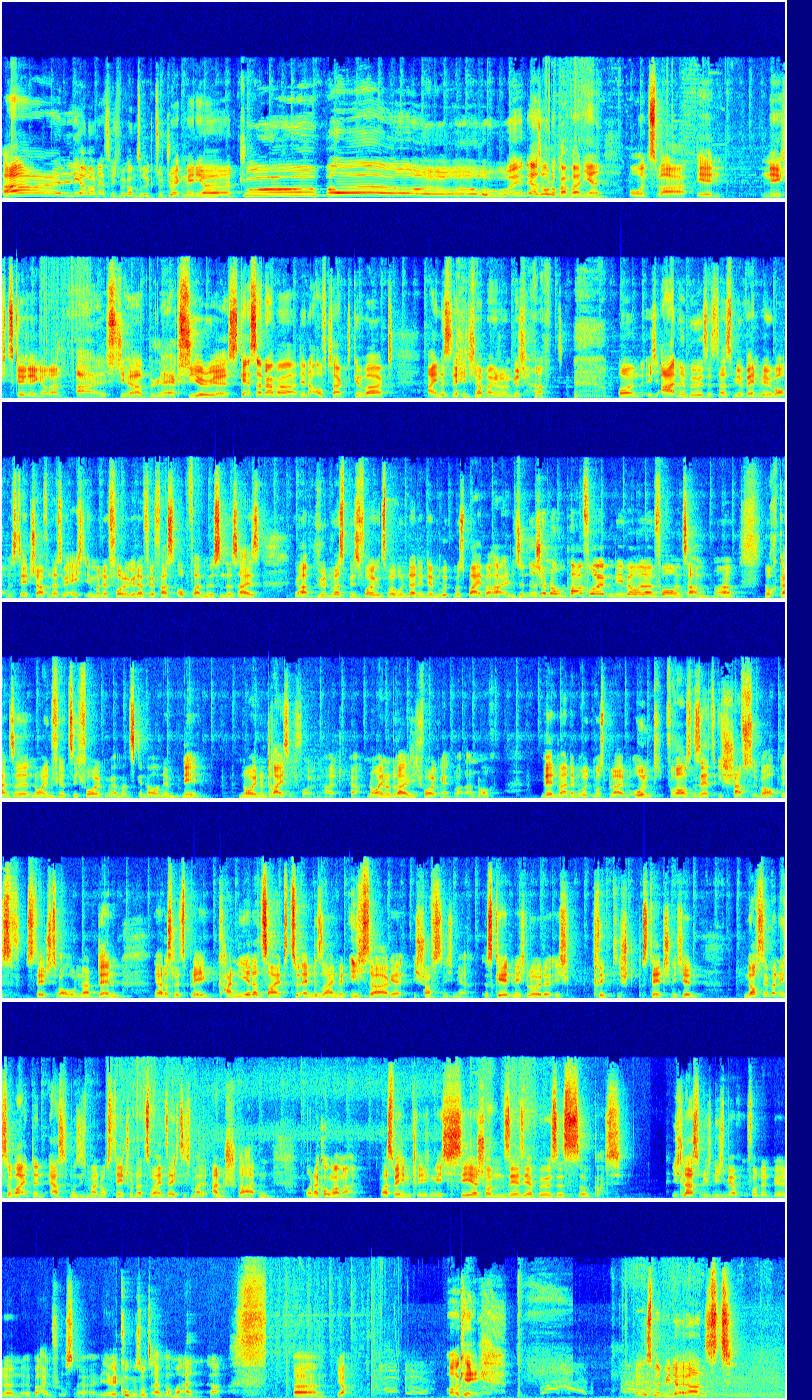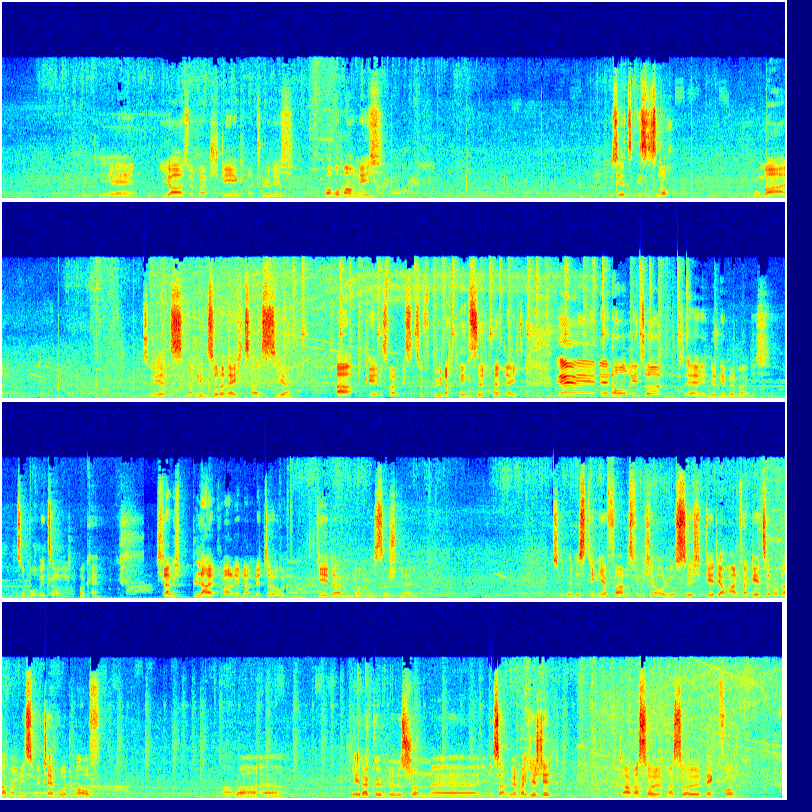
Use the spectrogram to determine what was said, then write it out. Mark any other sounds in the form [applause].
Hallo und herzlich willkommen zurück zu Dragonmania Turbo in der Solo-Kampagne und zwar in nichts geringerem als der Black Series. Gestern haben wir den Auftakt gewagt, eine Stage [laughs] haben wir schon geschafft und ich ahne Böses, dass wir, wenn wir überhaupt eine Stage schaffen, dass wir echt immer eine Folge dafür fast opfern müssen. Das heißt, ja, würden wir es bis Folge 200 in dem Rhythmus beibehalten, sind es schon noch ein paar Folgen, die wir dann vor uns haben. Ja? Noch ganze 49 Folgen, wenn man es genau nimmt. Nee, 39 Folgen halt. Ja, 39 Folgen hätten wir dann noch. Wenn wir an dem Rhythmus bleiben und vorausgesetzt, ich schaff's überhaupt bis Stage 200, denn ja, das Let's Play kann jederzeit zu Ende sein, wenn ich sage, ich schaff's nicht mehr. Es geht nicht, Leute, ich krieg die Stage nicht hin. Noch sind wir nicht so weit, denn erst muss ich mal noch Stage 162 mal anstarten. Und dann gucken wir mal, was wir hinkriegen. Ich sehe schon sehr, sehr böses. Oh Gott. Ich lasse mich nicht mehr von den Bildern äh, beeinflussen. Ja. Wir, wir, gucken es uns einfach mal an. Ja. Ähm, ja. Okay. Es wird wieder ernst. Okay. Ja, so über den Steg, natürlich. Warum auch nicht? Bis jetzt ist es noch human. So, jetzt nach links oder rechts heißt es hier. Ah, okay, das war ein bisschen zu früh [laughs] nach links oder rechts. In den Horizont. Äh, in den Himmel meine ich. Zum Horizont. Okay. Ich glaube, ich bleib mal in der Mitte und gehe dann doch nicht so schnell. So, wir das Ding hier fahren, das finde ich ja auch lustig. Geht ja, am Anfang geht es ja noch, da wir nicht so viel Tempo drauf. Aber, äh, später könnte das schon äh, interessant werden. Weil hier steht, da, man soll, man soll weg vom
